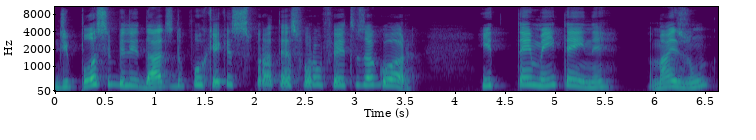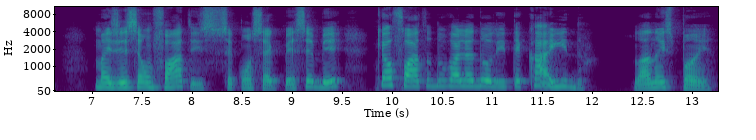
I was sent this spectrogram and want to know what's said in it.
de possibilidades do porquê que esses protestos foram feitos agora. E também tem, né? Mais um, mas esse é um fato, isso você consegue perceber, que é o fato do Valladolid ter caído lá na Espanha.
